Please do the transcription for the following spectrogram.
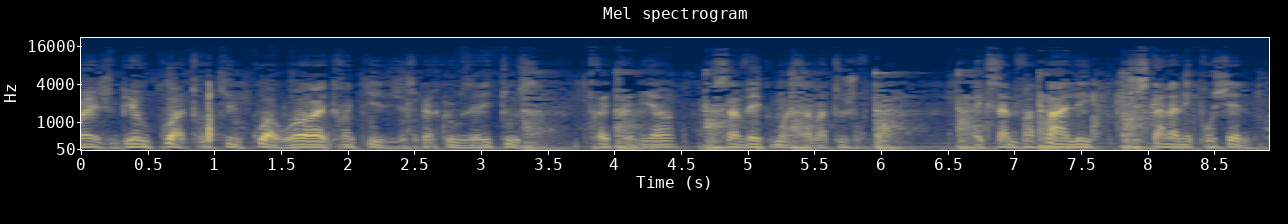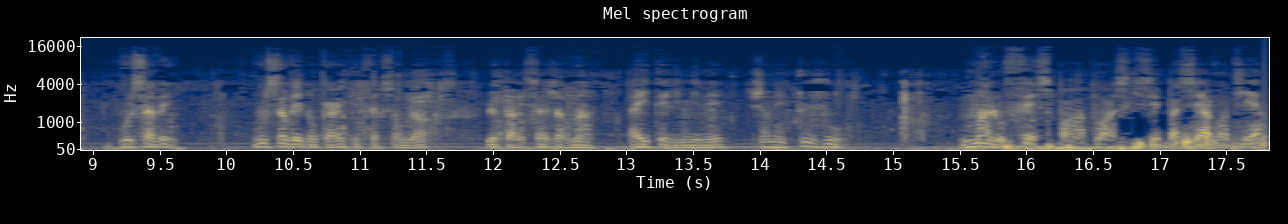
Ouais, je bien ou quoi Tranquille quoi Ouais, ouais, tranquille. J'espère que vous allez tous très très bien. Vous savez que moi ça va toujours pas. Et que ça ne va pas aller jusqu'à l'année prochaine. Vous le savez. Vous le savez, donc arrêtez de faire semblant. Le Paris Saint-Germain a été éliminé. J'en ai toujours mal aux fesses par rapport à ce qui s'est passé avant-hier.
